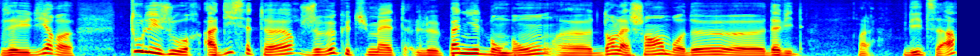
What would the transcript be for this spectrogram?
Vous allez lui dire, tous les jours à 17h, je veux que tu mettes le panier de bonbons euh, dans la chambre de euh, David. Voilà, vous dites ça,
